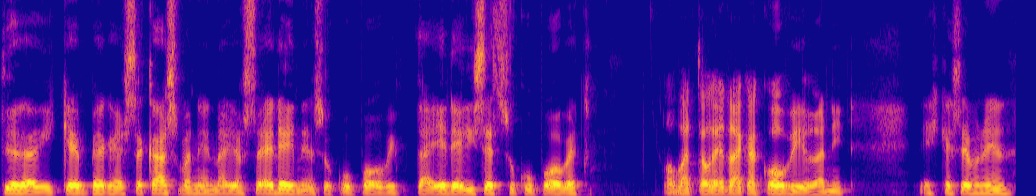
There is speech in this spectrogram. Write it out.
työväliikkeen perheessä kasvaneena, jossa edellinen sukupolvi tai edelliset sukupolvet ovat olleet aika kovilla, niin ehkä semmoinen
